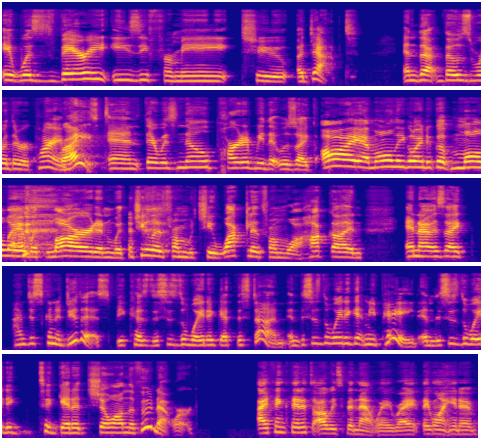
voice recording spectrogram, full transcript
it was very easy for me to adapt. And that those were the requirements. Right. And there was no part of me that was like, I am only going to cook mole with lard and with chiles from chilhuacles from Oaxaca. And and I was like, I'm just going to do this because this is the way to get this done. And this is the way to get me paid. And this is the way to, to get a show on the Food Network. I think that it's always been that way, right? They want you to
